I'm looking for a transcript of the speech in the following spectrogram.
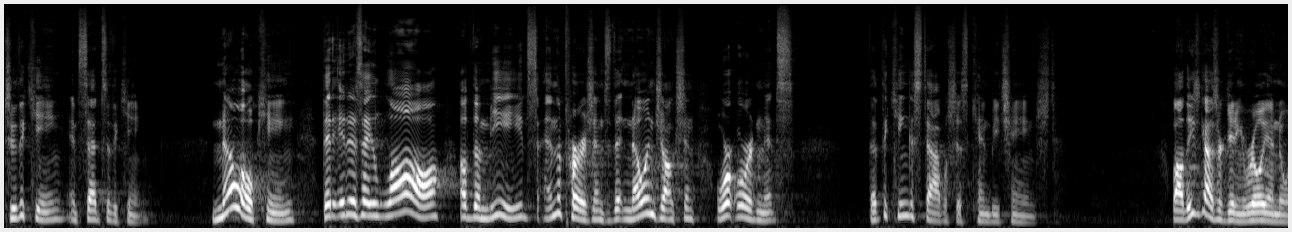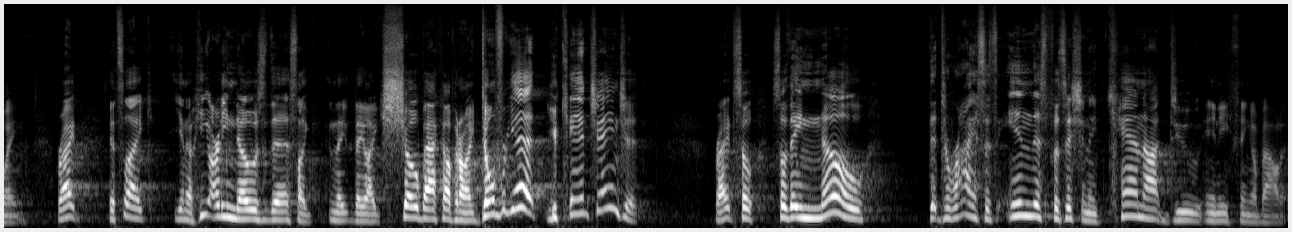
to the king and said to the king, Know, O king, that it is a law of the Medes and the Persians that no injunction or ordinance that the king establishes can be changed. Wow, these guys are getting really annoying right? It's like, you know, he already knows this, like, and they, they like show back up and are like, don't forget, you can't change it, right? So, so they know that Darius is in this position and cannot do anything about it.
